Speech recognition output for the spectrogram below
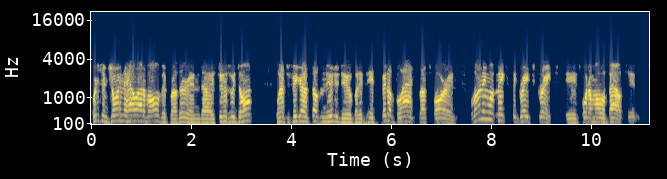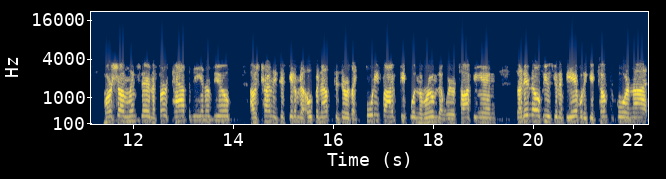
we're just enjoying the hell out of all of it, brother. And uh, as soon as we don't, we'll have to figure out something new to do. But it, it's been a blast thus far, and learning what makes the greats great is what I'm all about. And Marshawn Lynch there in the first half of the interview, I was trying to just get him to open up because there was like 45 people in the room that we were talking in. So I didn't know if he was going to be able to get comfortable or not.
